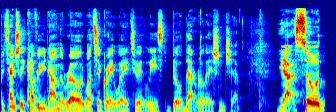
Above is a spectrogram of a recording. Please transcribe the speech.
potentially cover you down the road, what's a great way to at least build that relationship? Yeah. So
